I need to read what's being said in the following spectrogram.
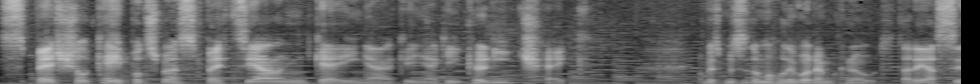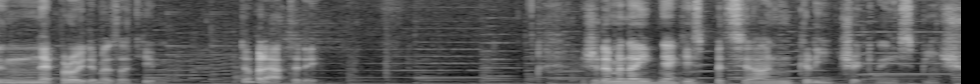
Special key, potřebujeme speciální key, nějaký, nějaký klíček. Aby jsme si to mohli odemknout. Tady asi neprojdeme zatím. Dobrá tedy. Takže jdeme najít nějaký speciální klíček nejspíš.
